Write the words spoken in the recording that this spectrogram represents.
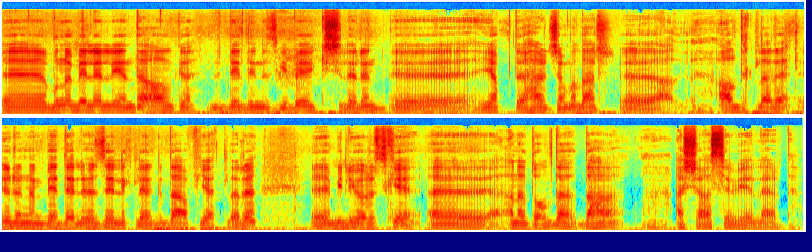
E, bunu belirleyen de algı. Dediğiniz gibi kişilerin e, yaptığı harcamalar, e, aldıkları ürünün bedeli, özellikle gıda fiyatları e, biliyoruz ki Anadolu'da daha aşağı seviyelerde.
